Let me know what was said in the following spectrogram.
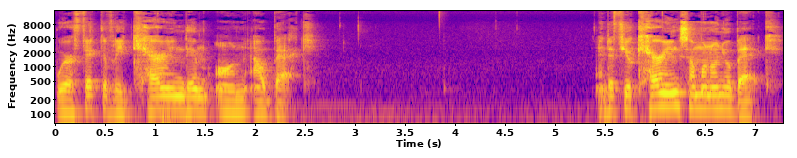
we're effectively carrying them on our back. And if you're carrying someone on your back,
